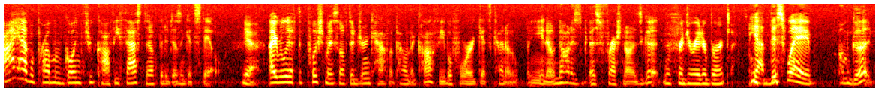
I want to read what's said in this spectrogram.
I have a problem going through coffee fast enough that it doesn't get stale. Yeah. I really have to push myself to drink half a pound of coffee before it gets kind of, you know, not as as fresh, not as good. Refrigerator burnt. yeah, this way I'm good.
